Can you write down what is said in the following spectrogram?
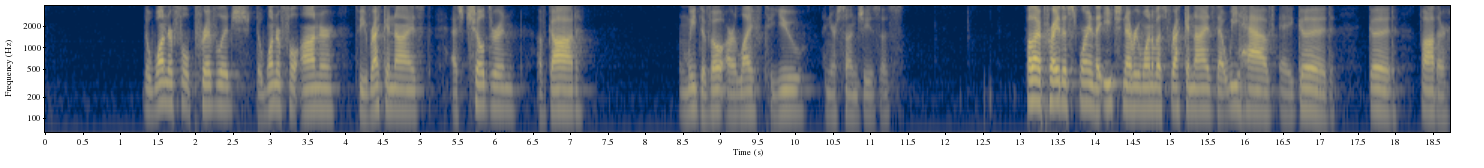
the wonderful privilege, the wonderful honor to be recognized as children of God when we devote our life to you and your Son, Jesus. Father, I pray this morning that each and every one of us recognize that we have a good, good Father.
